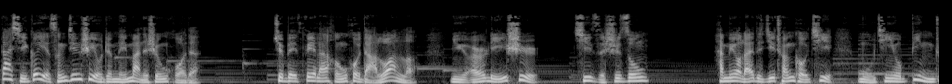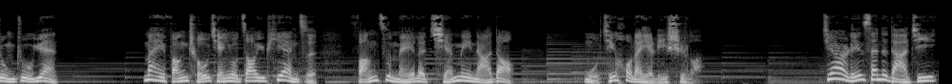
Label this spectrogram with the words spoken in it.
大喜哥也曾经是有着美满的生活的，却被飞来横祸打乱了。女儿离世，妻子失踪，还没有来得及喘口气，母亲又病重住院，卖房筹钱又遭遇骗子，房子没了，钱没拿到，母亲后来也离世了。接二连三的打击。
